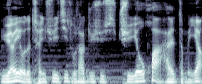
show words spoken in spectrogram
原有的程序基础上继续去优化，还是怎么样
